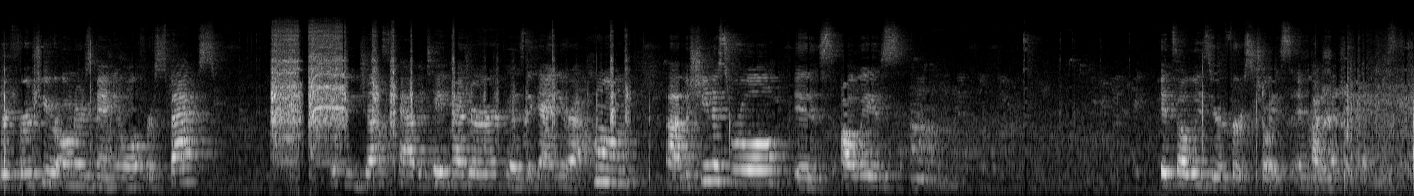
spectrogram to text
refer to your owner's manual for specs, if you just have a tape measure, because again, you're at home, uh, machinist rule is always, um, it's always your first choice in how to measure things.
